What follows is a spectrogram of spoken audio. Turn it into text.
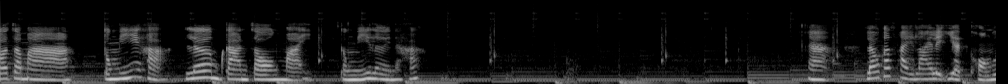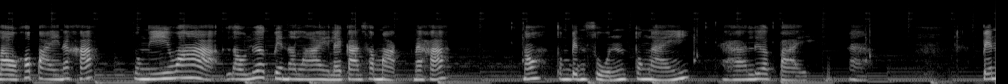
ก็จะมาตรงนี้ค่ะ เริ่มการจองใหม่ตรงนี้เลยนะคะอะแล้วก็ใส่รายละเอียดของเราเข้าไปนะคะ ตรงนี้ว่าเราเลือกเป็นอะไรรายการสมัครนะคะเนาะตรงเป็นศูนย์ตรงไหนนะคะเลือกไปอะเป็น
